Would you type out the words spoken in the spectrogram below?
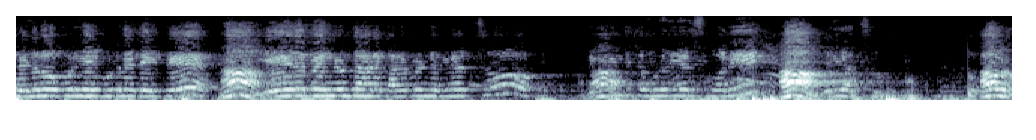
పెండలో పురుగు పుట్టినట్టయితే ఆ. ఏడ పెండు ఉంటే ఆడ కలపెండు తినచ్చు మిగిలిన ముళ్ళు చేసుకొని. తిరగచ్చు. అవును.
